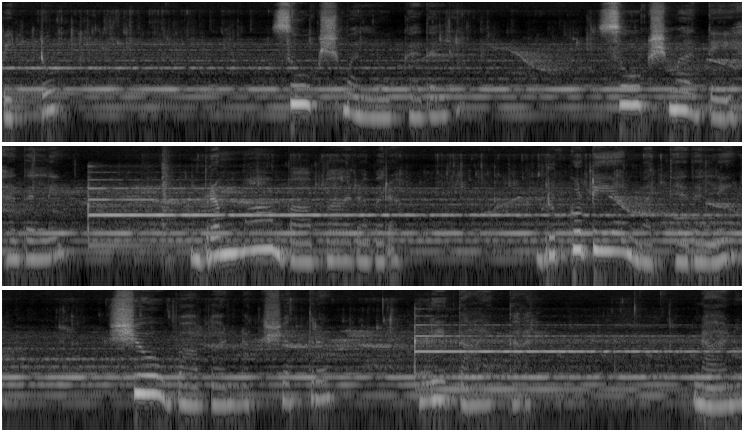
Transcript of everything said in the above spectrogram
ಬಿಟ್ಟು ಸೂಕ್ಷ್ಮ ಲೋಕದಲ್ಲಿ ಸೂಕ್ಷ್ಮ ದೇಹದಲ್ಲಿ ಬ್ರಹ್ಮ ಬಾಬಾರವರ ಭೃಕುಟಿಯ ಮಧ್ಯದಲ್ಲಿ ಶಿವ ಬಾಬಾ ನಕ್ಷತ್ರ ಉಳಿತಾ ಇದ್ದಾರೆ ನಾನು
